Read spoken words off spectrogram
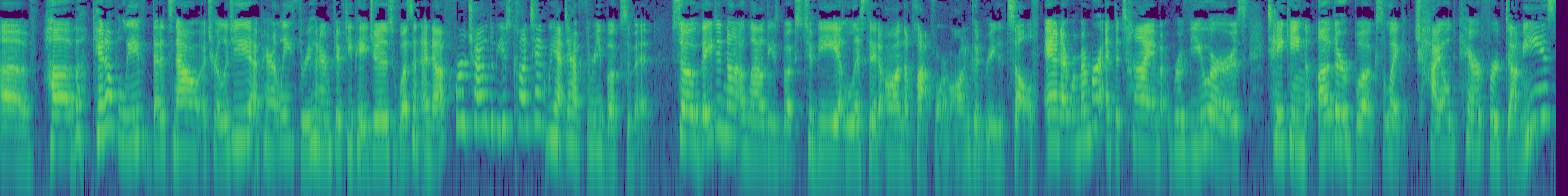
of Hub. Cannot believe that it's now a trilogy. Apparently 350 pages wasn't enough for child abuse content. We had to have three books of it. So they did not allow these books to be listed on the platform on Goodreads itself. And I remember at the time reviewers taking other books like Childcare for Dummies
